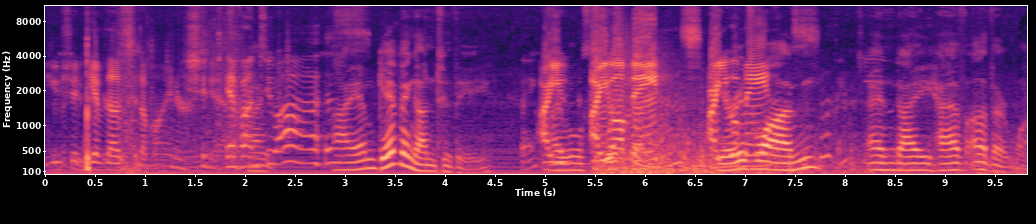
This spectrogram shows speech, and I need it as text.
You should give those to the miners. You should yeah. give unto us. I am giving unto thee, Thank Are you are you a split them. maidens? Are you a is maidens? one. You. and I have other one.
